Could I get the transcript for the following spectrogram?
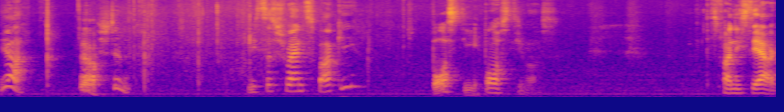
Ja, Ja. stimmt. Wie ist das Schwein Sparky? Borsti. Borsti war's. Das fand ich sehr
